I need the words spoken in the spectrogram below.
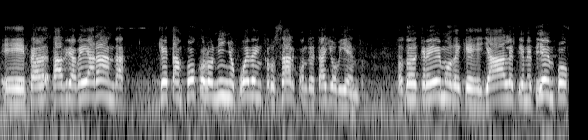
eh, Pa- Padre Abel Aranda, que tampoco los niños pueden cruzar cuando está lloviendo. Nosotros creemos de que ya le tiene tiempo,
